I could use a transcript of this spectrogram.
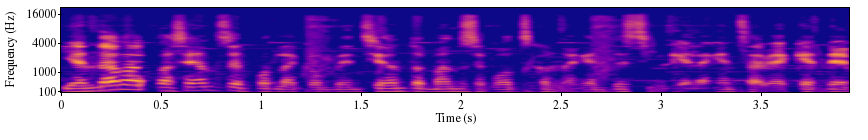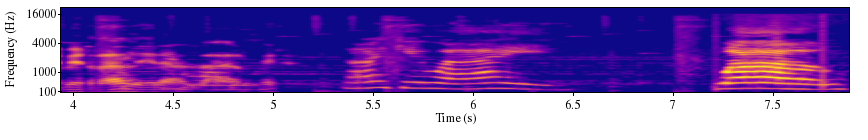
y andaba paseándose por la convención, tomándose fotos con la gente sin que la gente sabía que de verdad era la armera. Ay, qué guay. Wow,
